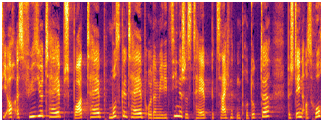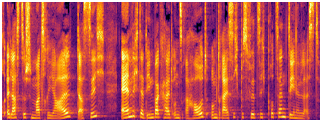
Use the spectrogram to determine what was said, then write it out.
Die auch als Physiotape, Sporttape, Muskeltape oder medizinisches Tape bezeichneten Produkte bestehen aus hochelastischem Material, das sich, ähnlich der Dehnbarkeit unserer Haut, um 30 bis 40 Prozent dehnen lässt.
